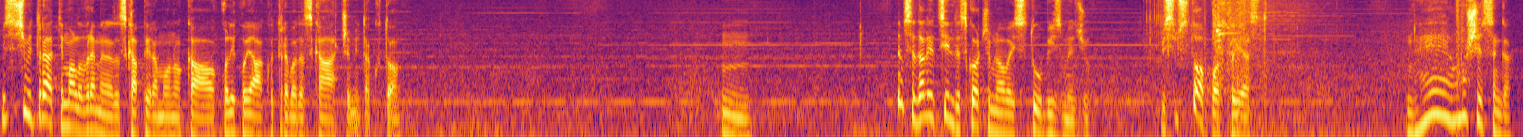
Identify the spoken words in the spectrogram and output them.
Mislim će mi trebati malo vremena da skapiram ono kao koliko jako treba da skačem i tako to. Hmm. Pitam se da li je cilj da skočim na ovaj stub između. Mislim 100% jest. Ne, omašio sam ga.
